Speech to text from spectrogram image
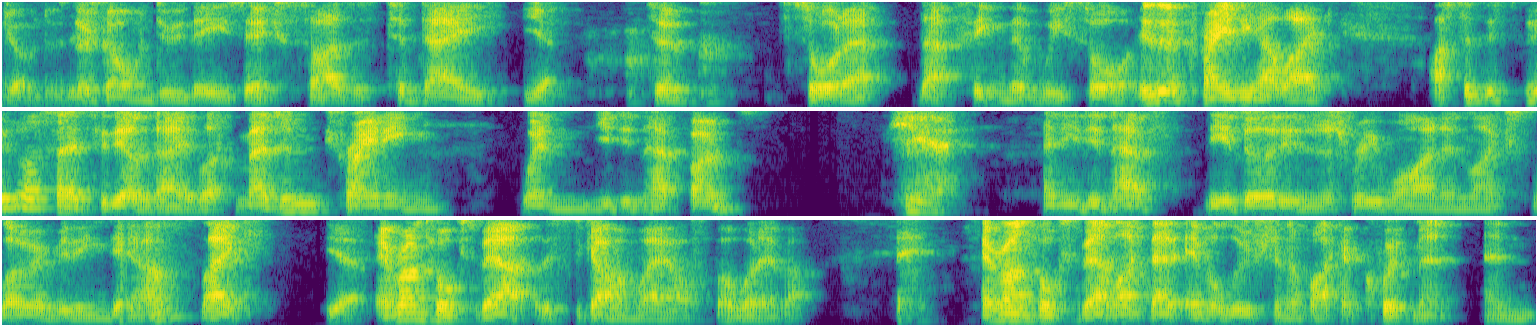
go and do So go and do these exercises today. Yeah. To sort out that thing that we saw. Isn't it crazy how like I said this? Who did I say it to the other day? Like imagine training when you didn't have phones. Yeah, and you didn't have the ability to just rewind and like slow everything down. Like, Yeah. everyone talks about this is going way off, but whatever. everyone talks about like that evolution of like equipment and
